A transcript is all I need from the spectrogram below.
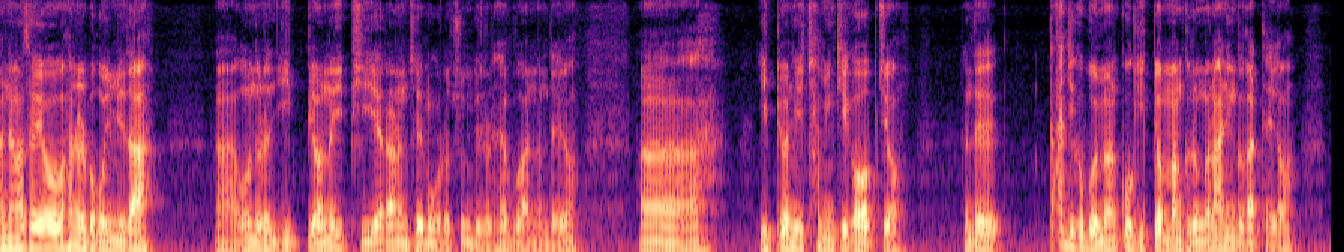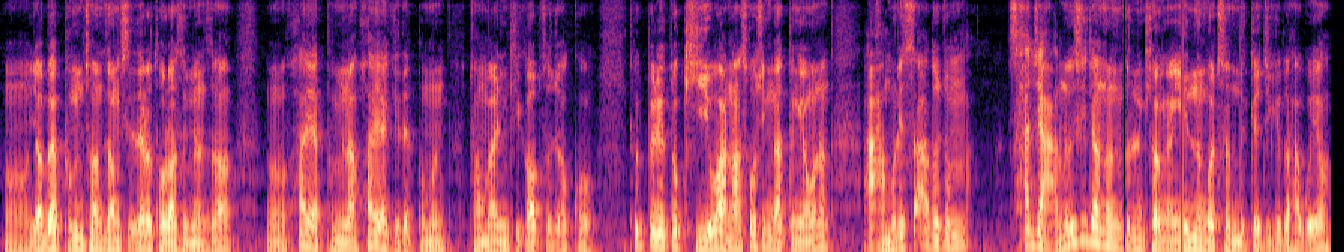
안녕하세요. 하늘보고입니다. 아, 오늘은 입변의 비애라는 제목으로 준비를 해보았는데요. 아, 입변이 참 인기가 없죠. 근데 따지고 보면 꼭 입변만 그런 건 아닌 것 같아요. 어, 여배품 전성 시대로 돌아서면서 어, 화예품이나 화예기대품은 정말 인기가 없어졌고 특별히 또 기화나 소신 같은 경우는 아무리 싸도 좀 사지 않으시려는 그런 경향이 있는 것처럼 느껴지기도 하고요.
